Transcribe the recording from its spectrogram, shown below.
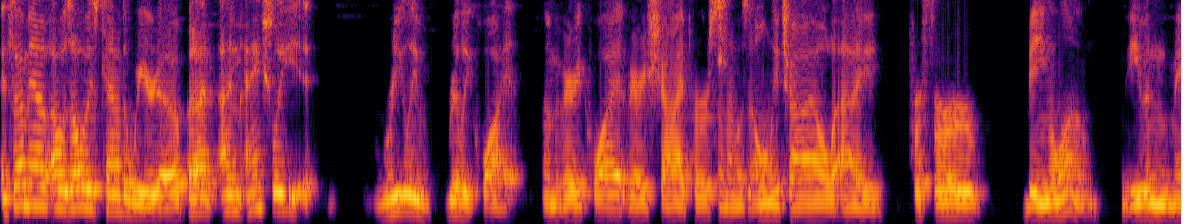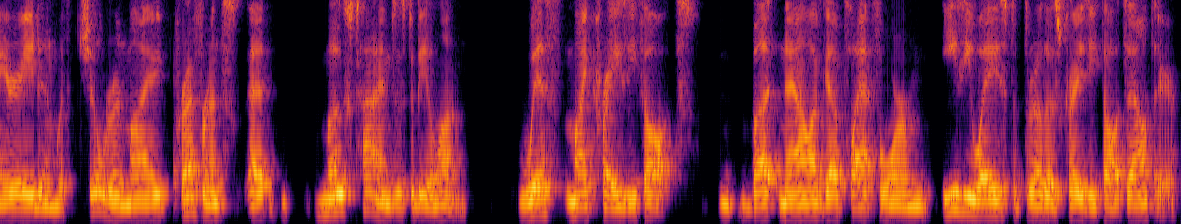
And so, I mean, I, I was always kind of the weirdo, but I, I'm actually really, really quiet. I'm a very quiet, very shy person. I was the only child. I prefer being alone. Even married and with children, my preference at most times is to be alone with my crazy thoughts but now I've got a platform, easy ways to throw those crazy thoughts out there.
